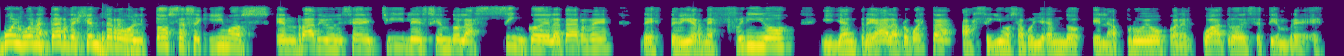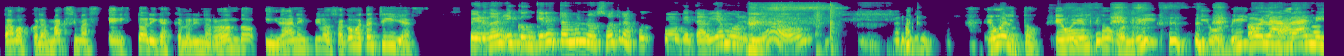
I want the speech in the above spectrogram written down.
Muy buenas tardes, gente revoltosa. Seguimos en Radio Universidad de Chile, siendo las 5 de la tarde de este viernes frío y ya entregada la propuesta, ah, seguimos apoyando el apruebo para el 4 de septiembre. Estamos con las máximas e históricas Carolina Redondo y Dani Espinosa. ¿Cómo están, chiquillas? Perdón, ¿y con quién estamos nosotras? Porque como que te habíamos olvidado. he vuelto, he vuelto, volví y volví. Hola, Dani.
